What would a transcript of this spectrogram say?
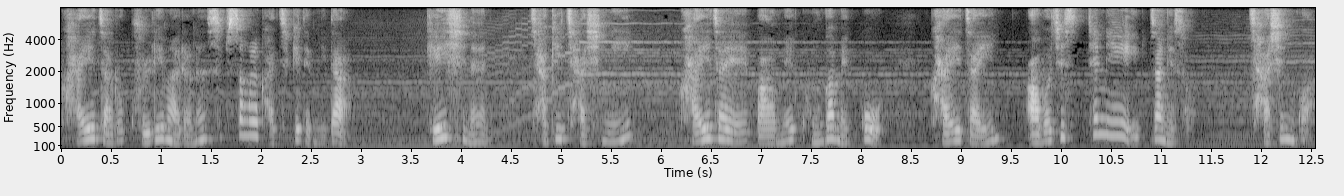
가해자로 군림하려는 습성을 가지게 됩니다. 게이시는 자기 자신이 가해자의 마음에 공감했고 가해자인 아버지 스탠리의 입장에서 자신과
